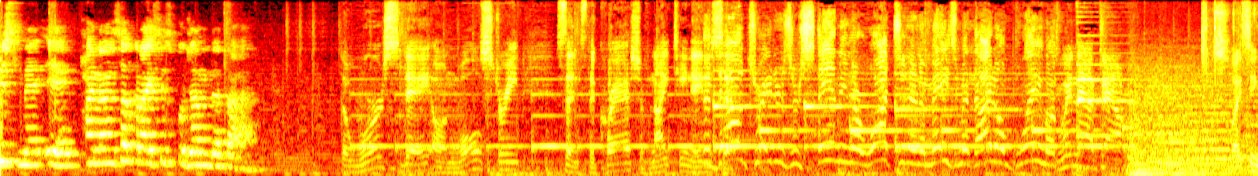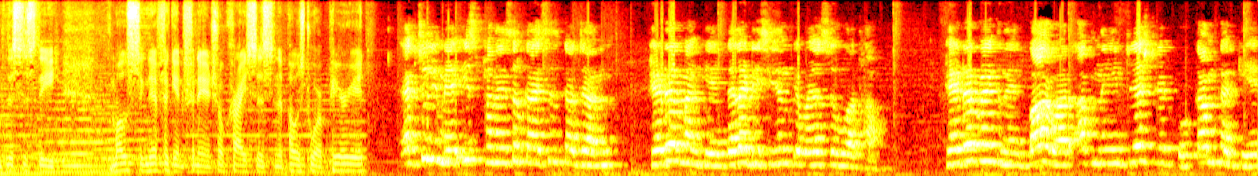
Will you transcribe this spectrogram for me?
विश्व में एक फाइनेंशियल क्राइसिस को जन्म देता है The worst day on Wall Street since the crash of 1987. The Dow traders are standing there watching in amazement, and I don't blame them. We're now down. So I think this is the most significant financial crisis in the post-war period. Actually में इस फाइनेंशियल क्राइसिस का जन्म फेडरल बैंक के गलत डिसीज़न की वजह से हुआ था। फेडरल बैंक ने बार बार अपने इंटरेस्ट रेट को कम करके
